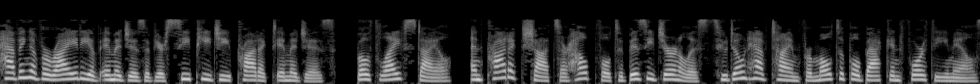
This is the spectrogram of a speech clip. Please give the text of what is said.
Having a variety of images of your CPG product images, both lifestyle and product shots are helpful to busy journalists who don't have time for multiple back and forth emails.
